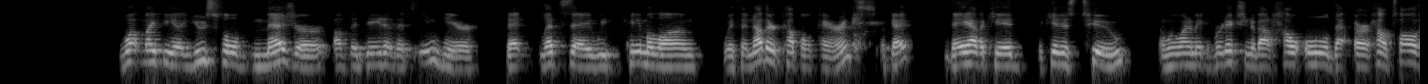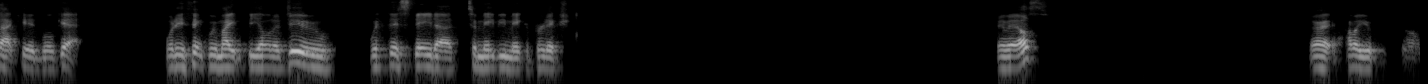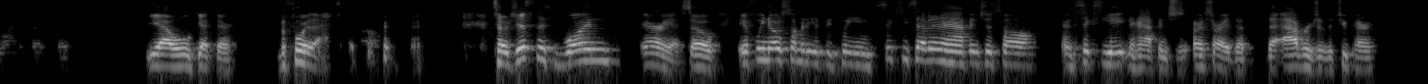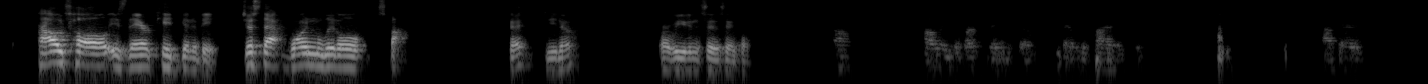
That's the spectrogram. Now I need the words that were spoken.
what might be a useful measure of the data that's in here that, let's say we came along with another couple parents, okay? They have a kid, the kid is two, and we want to make a prediction about how old that, or how tall that kid will get. What do you think we might be able to do with this data to maybe make a prediction? Anybody else? All right, how about you? Yeah, we'll get there before that. So just this one area. So if we know somebody is between 67 and a half inches tall and 68 and a half inches, or sorry, the, the average of the two parents, how tall is their kid gonna be? Just that one little spot. Okay, do you know? Or were you gonna say the same thing?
